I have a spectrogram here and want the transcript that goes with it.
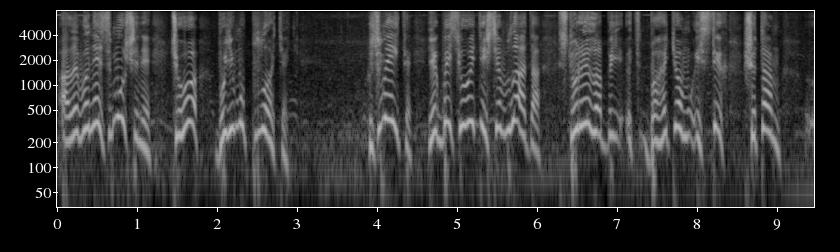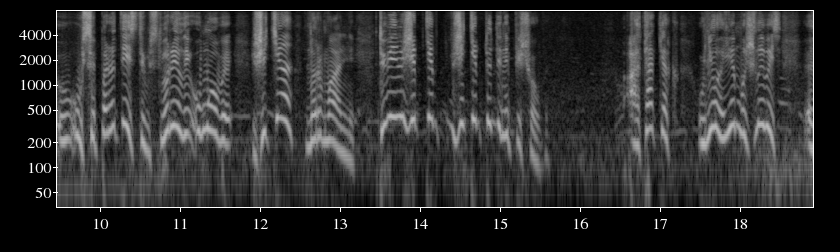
Але вони змушені. Чого? Бо йому платять. Розумієте, якби сьогоднішня влада створила б багатьом із тих, що там у- сепаратистів створили умови життя нормальні, то він в житті, б туди не пішов би. А так як у нього є можливість, е,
